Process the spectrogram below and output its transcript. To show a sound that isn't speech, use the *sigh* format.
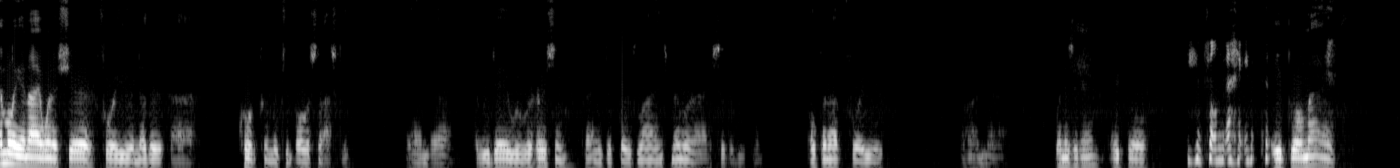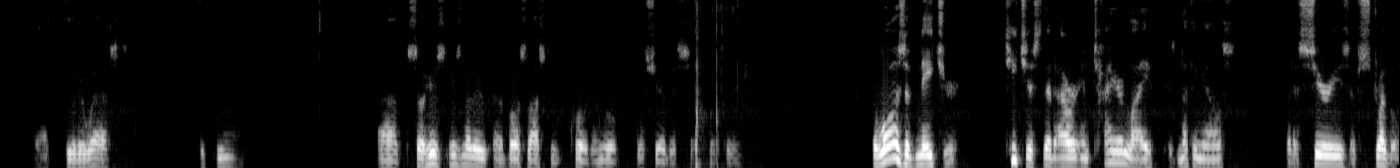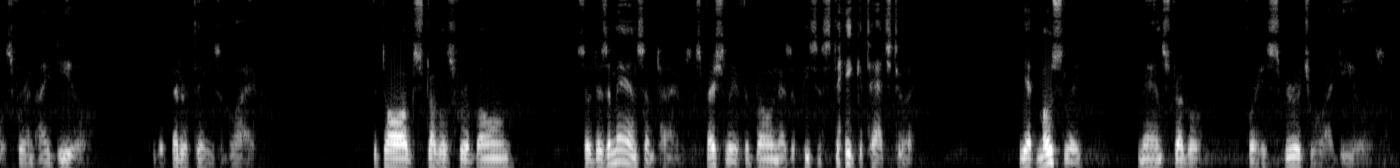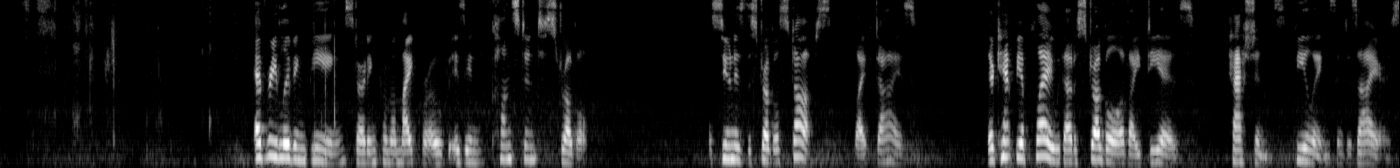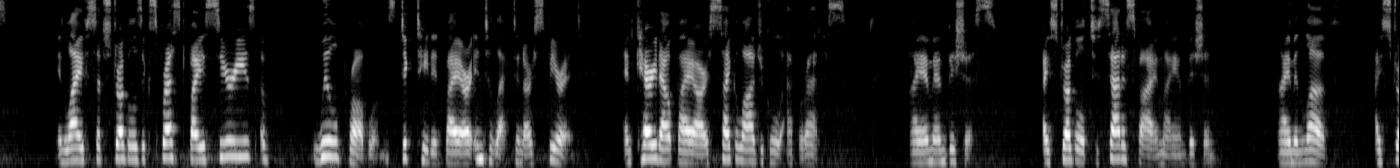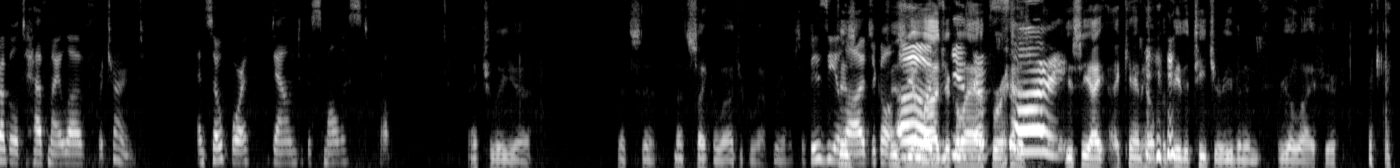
Emily and I want to share for you another uh, quote from Richard Boleslavsky. And uh, every day we're rehearsing, trying to get those lines memorized so that we can open up for you on, uh, when is it in? April, April 9th. *laughs* April 9th at Theatre West, 8 p.m. Uh, so here's here's another uh, Boleslavsky quote, and we'll we'll share this uh, quote for you. The laws of nature teach us that our entire life is nothing else but a series of struggles for an ideal, for the better things of life. The dog struggles for a bone, so does a man sometimes, especially if the bone has a piece of *laughs* steak attached to it. Yet mostly, man struggles for his spiritual ideals. Every living being, starting from a microbe, is in constant struggle. As soon as the struggle stops, life dies. There can't be a play without a struggle of ideas, passions, feelings, and desires. In life, such struggle is expressed by a series of will problems dictated by our intellect and our spirit and carried out by our psychological apparatus. I am ambitious. I struggle to satisfy my ambition. I am in love. I struggle to have my love returned. And so forth down to the smallest problem. Actually, uh, that's uh, not psychological apparatus. That's Physiological. phys- oh, physiological me, *laughs* I'm apparatus. sorry. You see, I, I can't help but be the *laughs* teacher even in real life here. *laughs*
